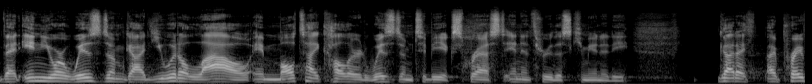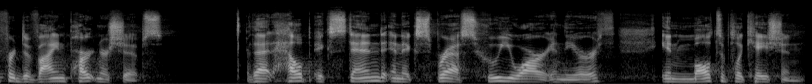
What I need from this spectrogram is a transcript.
that in your wisdom, God, you would allow a multicolored wisdom to be expressed in and through this community. God, I, I pray for divine partnerships that help extend and express who you are in the earth in multiplication.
